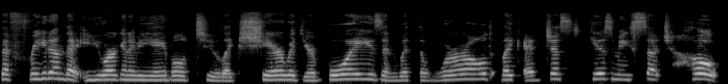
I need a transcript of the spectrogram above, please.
the freedom that you're going to be able to like share with your boys and with the world, like, it just gives me such hope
